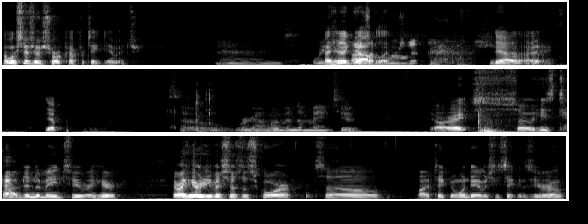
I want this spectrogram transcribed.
I wish there's a shortcut for take damage. And we I hit a goblin. twelve damage. Yeah, I- Yep. So we're gonna move into main two. All right. so he's tabbed into main two right here. And right here it even shows the score. So I've taken one damage. He's taken zero.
